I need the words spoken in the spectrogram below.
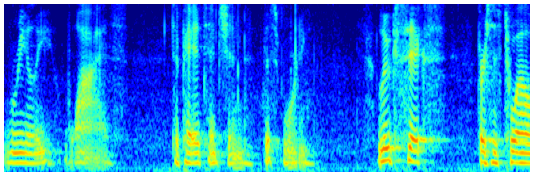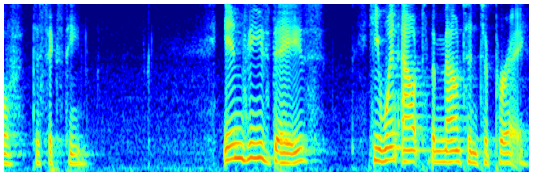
really wise to pay attention this morning. Luke 6 verses 12 to 16. In these days, he went out to the mountain to pray,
